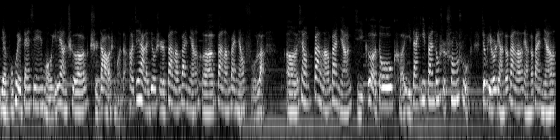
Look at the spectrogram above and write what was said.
也不会担心某一辆车迟到什么的。好，接下来就是伴郎伴娘和伴郎伴娘服了。呃，像伴郎伴娘几个都可以，但一般都是双数，就比如两个伴郎两个伴娘，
